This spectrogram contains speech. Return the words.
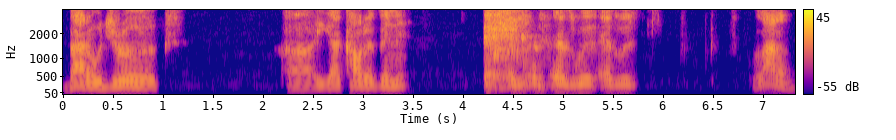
battled drugs. Uh, he got caught up in it, as, as, with as with a lot of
